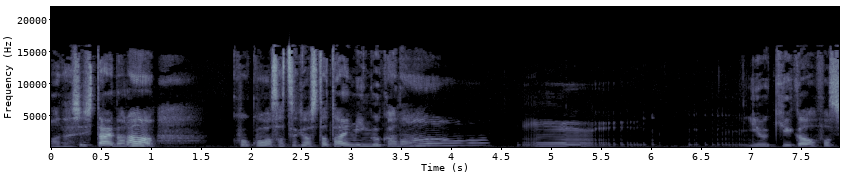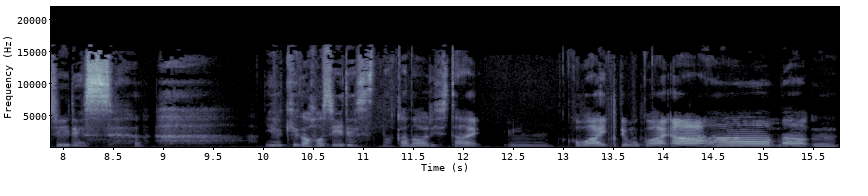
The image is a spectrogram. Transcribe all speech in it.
お話ししたいなら高校を卒業したタイミングかなうん。勇気が欲しいです。勇気が欲しいです。仲直りしたい。うん。怖い。でも怖い。ああまあうん。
